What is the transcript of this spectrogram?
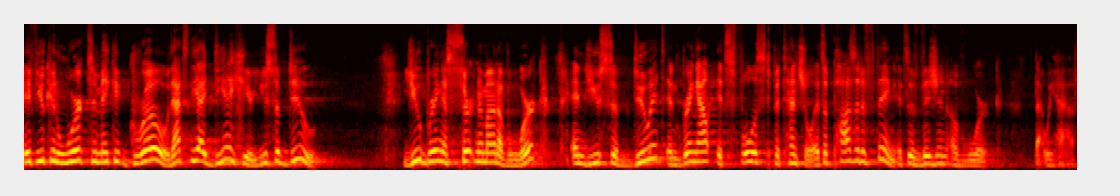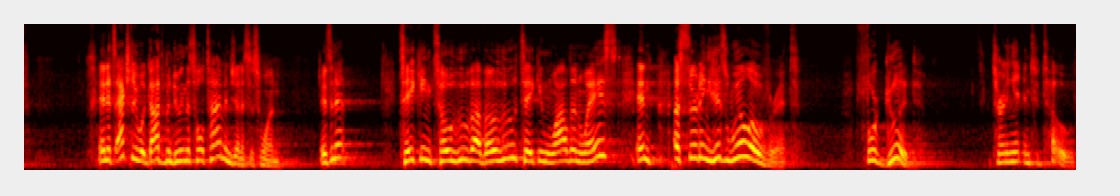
if you can work to make it grow. That's the idea here. You subdue. You bring a certain amount of work and you subdue it and bring out its fullest potential. It's a positive thing, it's a vision of work that we have. And it's actually what God's been doing this whole time in Genesis 1, isn't it? Taking tohu vavohu, taking wild and waste, and asserting his will over it for good, turning it into tov.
